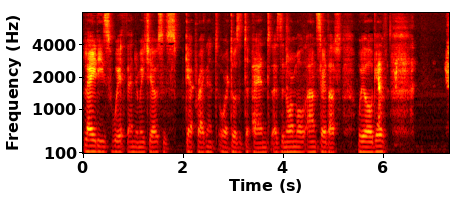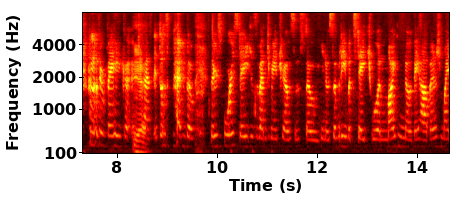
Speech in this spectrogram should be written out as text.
ladies with endometriosis get pregnant, or does it depend? As the normal answer that we all give. Another vague. It, yeah. depends. it does depend though. There's four stages of endometriosis, so you know somebody with stage one mightn't know they have it, might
